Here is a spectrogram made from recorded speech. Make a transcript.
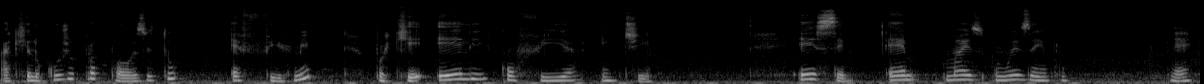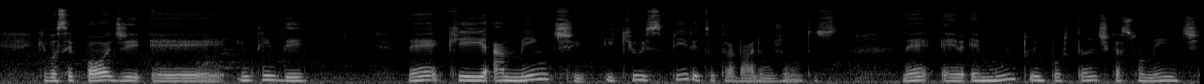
aquilo cujo propósito é firme, porque ele confia em ti. Esse é mais um exemplo, né? Que você pode é, entender né, que a mente e que o espírito trabalham juntos. Né? É, é muito importante que a sua mente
